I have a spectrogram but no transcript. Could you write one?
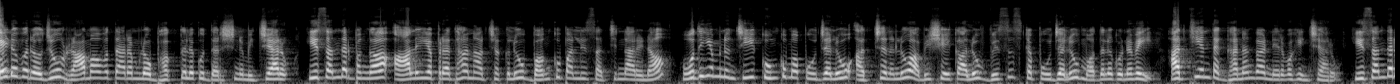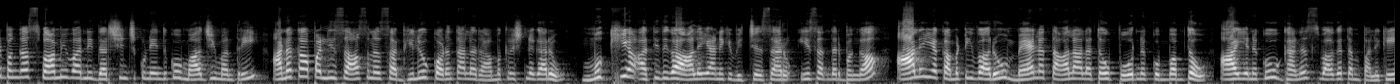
ఏడవ రోజు రామావతారంలో భక్తులకు దర్శనమిచ్చారు. ఈ సందర్భంగా ఆలయ ప్రధానార్చకులు బంకుపల్లి సత్యనారాయణ ఉదయం నుంచి కుంకుమ పూజలు అర్చనలు అభిషేకాలు విశిష్ట పూజలు మొదలగునవి అత్యంత ఘనంగా నిర్వహించారు. ఈ సందర్భంగా స్వామివారిని దర్శించుకునేందుకు మాజీ మంత్రి అనకాపల్లి శాసన సభ్యులు కొనతాల రామకృష్ణ గారు ముఖ్య అతిథిగా ఆలయానికి విచ్చేశారు. ఈ సందర్భంగా ఆలయ కమిటీ వారు మేళ తాళాలతో పూర్ణ కుంభంతో ఆయనకు ఘన స్వాగతం పలికి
